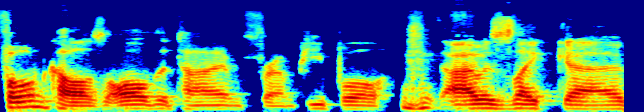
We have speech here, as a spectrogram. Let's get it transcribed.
phone calls all the time from people. I was like uh,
